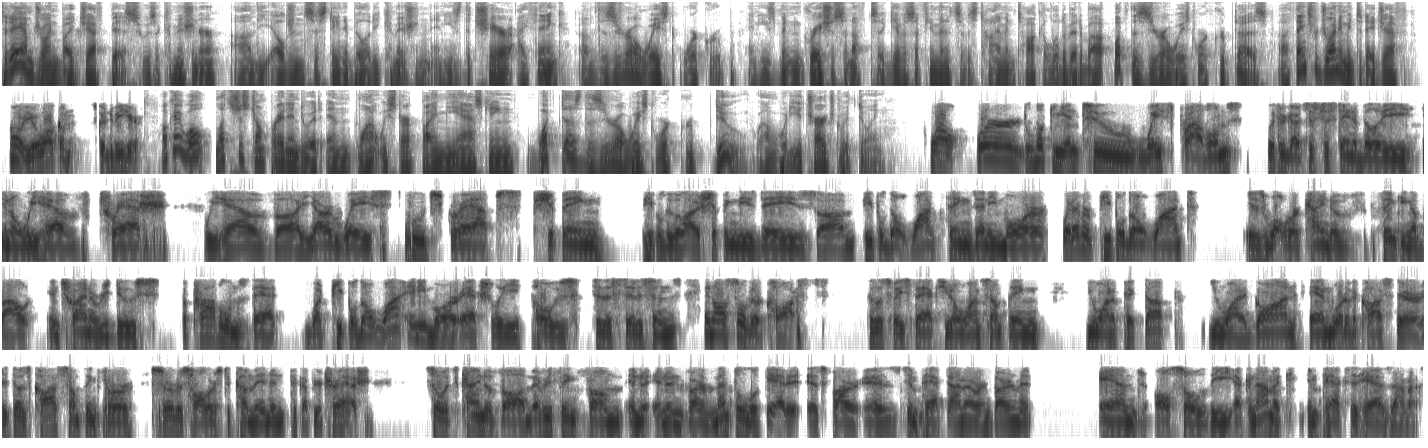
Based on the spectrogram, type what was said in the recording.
Today I'm joined by Jeff Biss, who is a commissioner on the Elgin Sustainability Commission, and he's the chair, I think, of the Zero Waste Work Group. And he's been gracious enough to give us a few minutes of his time and talk a little bit about what the Zero Waste Work Group does. Uh, thanks for joining me today, Jeff. Oh, you're welcome. It's good to be here. Okay, well, let's just jump right into it. And why don't we start by me asking, what does the Zero Waste Work Group do? Um, what are you charged with doing? Well, we're looking into waste problems with regards to sustainability. You know, we have trash, we have uh, yard waste, food scraps, shipping. People do a lot of shipping these days. Um, people don't want things anymore. Whatever people don't want is what we're kind of thinking about and trying to reduce the problems that what people don't want anymore actually pose to the citizens and also their costs. Because let's face facts, you don't want something you want it picked up, you want it gone, and what are the costs there? It does cost something for service haulers to come in and pick up your trash. So it's kind of um, everything from an, an environmental look at it as far as impact on our environment and also the economic impacts it has on us.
